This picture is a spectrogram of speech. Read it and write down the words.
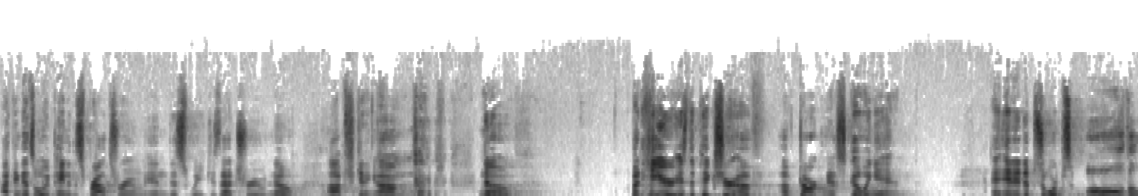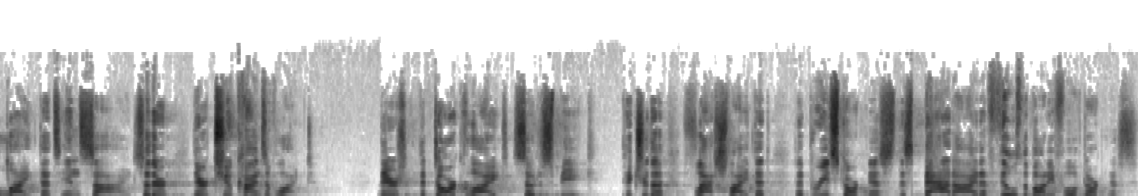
I think that's what we painted the Sprouts room in this week. Is that true? No? Oh, I'm just kidding. Um, no. But here is the picture of, of darkness going in and it absorbs all the light that's inside. So there, there are two kinds of light there's the dark light, so to speak. Picture the flashlight that, that breeds darkness, this bad eye that fills the body full of darkness.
